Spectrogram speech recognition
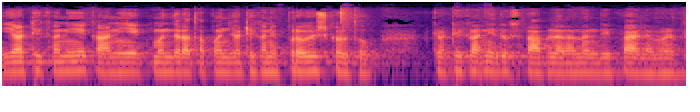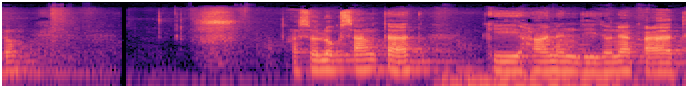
या ठिकाणी एक आणि एक मंदिरात आपण ज्या ठिकाणी प्रवेश करतो त्या ठिकाणी दुसरा आपल्याला नंदी पाहायला मिळतो. असं लोक सांगतात की हा नंदी जुन्या काळात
